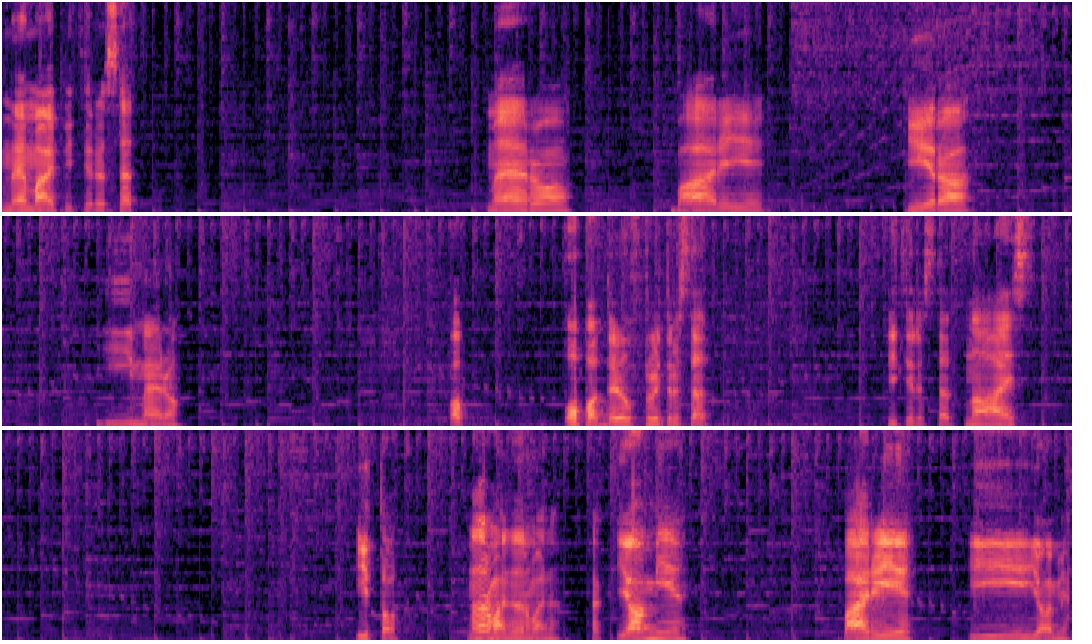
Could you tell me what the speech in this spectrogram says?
немає піті ресет. Меро. Барі. Кіра. І Меро. Оп. Опа, Дерил Фруит ресет. Піті ресет. Найс. Іто. Ну нормально, нормально. Так, Йомі. Барі і Йомі.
